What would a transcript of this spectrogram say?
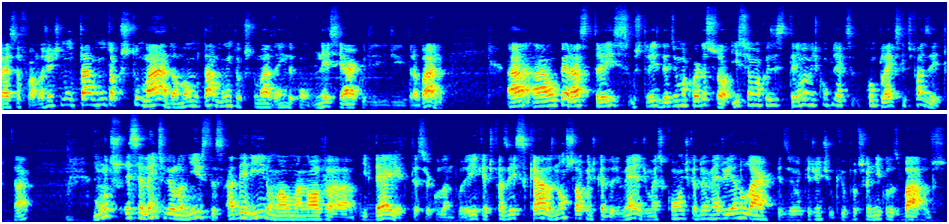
essa fórmula? A gente não está muito acostumado, a mão não está muito acostumada ainda com nesse arco de, de trabalho a, a, operar três, os três dedos em uma corda só. Isso é uma coisa extremamente complexa, complexa de fazer. Tá? Muitos excelentes violonistas aderiram a uma nova ideia que está circulando por aí, que é de fazer escalas não só com indicador médio, mas com indicador médio e anular. Quer dizer, o que, a gente, o, que o professor Nicolas Barros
